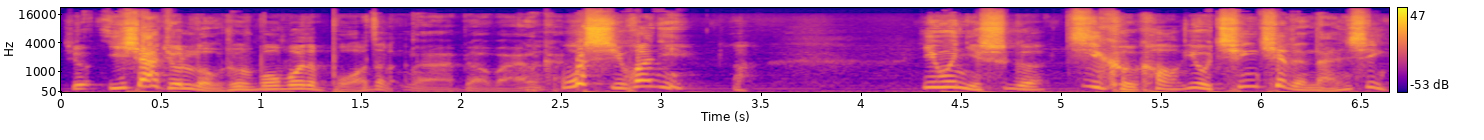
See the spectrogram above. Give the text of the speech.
就一下就搂住波波的脖子了。啊，表白了，我喜欢你啊，因为你是个既可靠又亲切的男性。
